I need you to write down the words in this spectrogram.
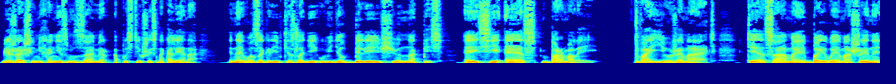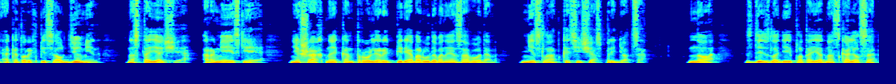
Ближайший механизм замер, опустившись на колено, и на его загривке злодей увидел белеющую надпись ACS Бармалей. Твою же мать! Те самые боевые машины, о которых писал Дюмин. Настоящие, армейские, не шахтные контроллеры, переоборудованные заводом. Не сладко сейчас придется. Но здесь злодей плотоядно скалился,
